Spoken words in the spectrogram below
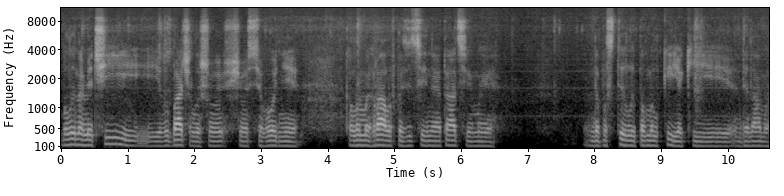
були на м'ячі, і ви бачили, що, що сьогодні, коли ми грали в позиційній атаці, ми допустили помилки, які Динамо,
